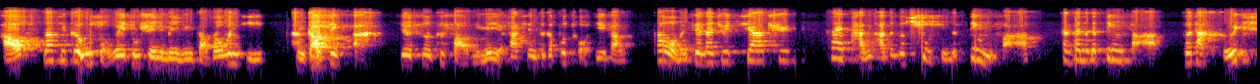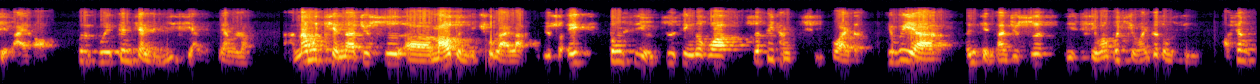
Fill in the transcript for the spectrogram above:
好，那这个无所谓，同学你们已经找到问题，很高兴啊，就是至少你们也发现这个不妥地方。那我们现在就下去再谈谈这个塑形的定法，看看那个定法和它合起来哦，会不会更加理想这样了？那目前呢，就是呃矛盾也出来了，就说哎，东西有自信的话是非常奇怪的，因为啊很简单，就是你喜欢不喜欢一个东西，好像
